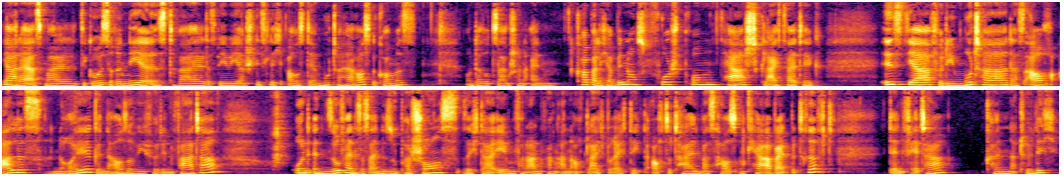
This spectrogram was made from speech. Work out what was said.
ja, da erstmal die größere Nähe ist, weil das Baby ja schließlich aus der Mutter herausgekommen ist und da sozusagen schon ein körperlicher Bindungsvorsprung herrscht. Gleichzeitig ist ja für die Mutter das auch alles neu, genauso wie für den Vater. Und insofern ist das eine super Chance, sich da eben von Anfang an auch gleichberechtigt aufzuteilen, was Haus- und Care-Arbeit betrifft. Denn Väter können natürlich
